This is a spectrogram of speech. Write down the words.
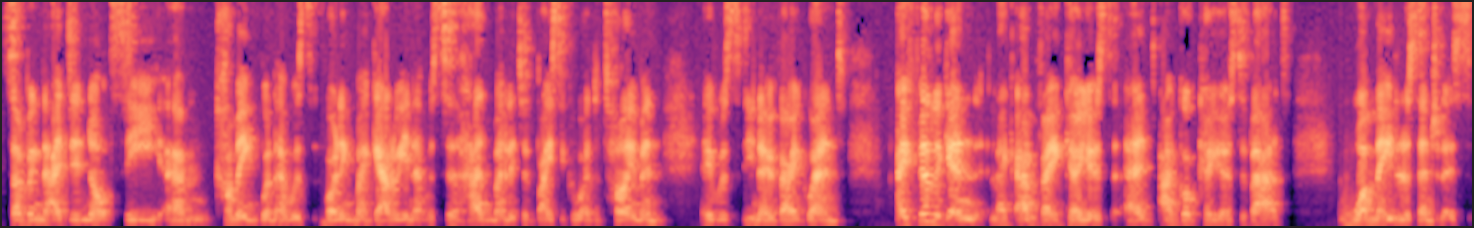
something that I did not see um, coming when I was running my gallery and I was still had my little bicycle at the time and it was you know very grand. I feel again like I'm very curious and I got curious about what made Los Angeles,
